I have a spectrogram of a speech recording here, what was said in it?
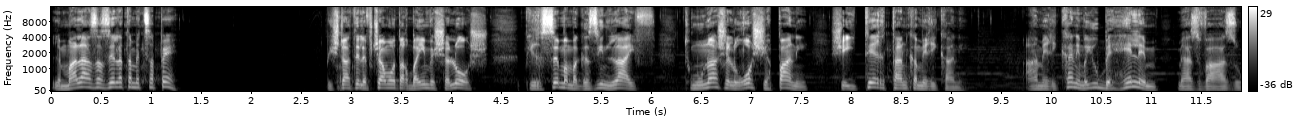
למה לעזאזל אתה מצפה? בשנת 1943 פרסם המגזין לייף תמונה של ראש יפני שאיתר טנק אמריקני. האמריקנים היו בהלם מהזוועה הזו.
